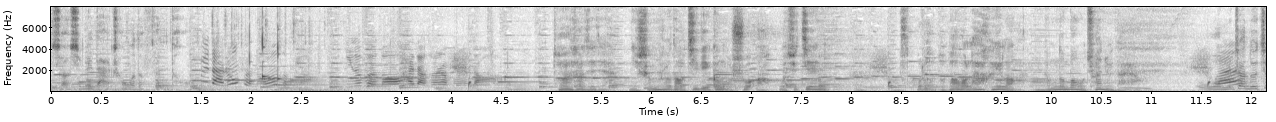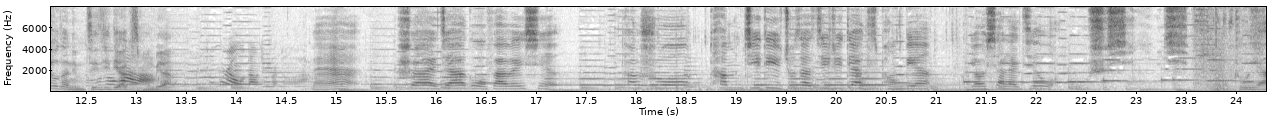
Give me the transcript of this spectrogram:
小心被打成我的粉头。被打成粉头又怎么样？你的粉头还打算让别人当啊？童瑶小姐姐，你什么时候到基地跟我说啊？我去接你。我老婆把我拉黑了，你能不能帮我劝劝她呀？我们战队就在你们 ZGDX 旁边。真不让我当你粉头了？没，是艾佳给我发微信。他说他们基地就在 ZGDX 旁边，要下来接我。不是献殷勤，主要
